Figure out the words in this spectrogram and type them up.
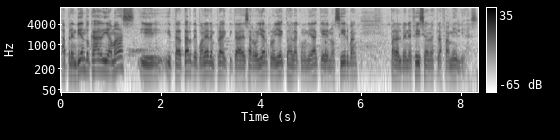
aprendiendo cada día más y, y tratar de poner en práctica, desarrollar proyectos en la comunidad que nos sirvan para el beneficio de nuestras familias.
